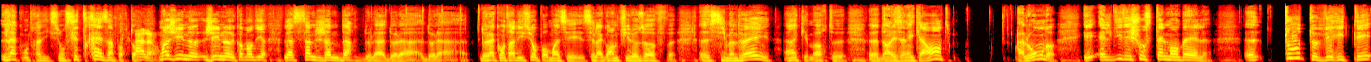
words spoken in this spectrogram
la contradiction, c'est très important. Alors. moi j'ai une, j'ai une, comment dire, la Sainte Jeanne d'Arc de la, de la, de la, de la contradiction. Pour moi, c'est, c'est la grande philosophe euh, Simone Veil, hein, qui est morte euh, dans les années 40 à Londres, et elle dit des choses tellement belles. Euh, toute vérité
